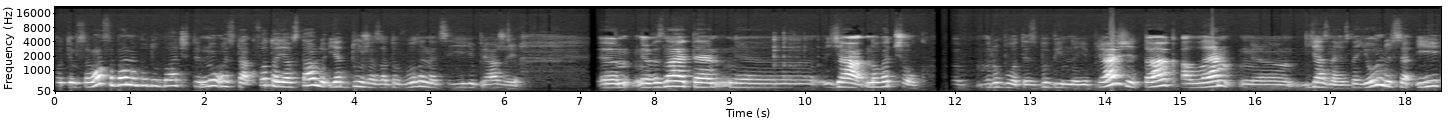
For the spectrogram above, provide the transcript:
потім сама себе не буду бачити. Ну, ось так. Фото я вставлю. Я дуже задоволена цією пряжею. Ем, Ви знаєте, е, я новачок роботи з бобінної пряжі, так, але е, я з нею знайомлюся і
